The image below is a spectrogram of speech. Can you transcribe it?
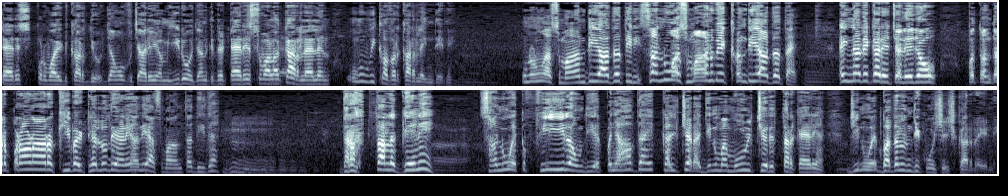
ਟੈਰਿਸ ਪ੍ਰੋਵਾਈਡ ਕਰ ਦਿਓ, ਜਾਂ ਉਹ ਵਿਚਾਰੇ ਅਮੀਰ ਹੋ ਜਾਣ, ਕਿਤੇ ਟੈਰਿਸ ਵਾਲਾ ਘਰ ਲੈ ਲੈਣ, ਉਹਨੂੰ ਵੀ ਕਵਰ ਕਰ ਲੈਂਦੇ ਨੇ। ਉਹਨਾਂ ਨੂੰ ਅਸਮਾਨ ਦੀ ਆਦਤ ਹੀ ਨਹੀਂ, ਸਾਨੂੰ ਅਸਮਾਨ ਵੇਖਣ ਦੀ ਆਦਤ ਹੈ। ਇਹਨਾਂ ਦੇ ਘਰੇ ਚਲੇ ਜਾਓ ਪਤੰਦਰ ਪੁਰਾਣਾ ਰੱਖੀ ਬੈਠੇ ਲੁਧਿਆਣਿਆਂ ਦੇ, ਅਸਮਾਨ ਤਾਂ ਦੀਦਾ ਦਰਖਤ ਤਾਂ ਲੱਗੇ ਨੇ। ਸਾਨੂੰ ਇੱਕ ਫੀਲ ਆਉਂਦੀ ਹੈ। ਪੰਜਾਬ ਦਾ ਇੱਕ ਕਲਚਰ ਹੈ, ਜਿਹਨੂੰ ਮੈਂ ਮੂਲ ਚਰਿੱਤਰ ਕਹਿ ਰਿਹਾ ਜਿਹਨੂੰ ਇਹ ਬਦਲਣ ਦੀ ਕੋਸ਼ਿਸ਼ ਕਰ ਰਹੇ ਨੇ।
